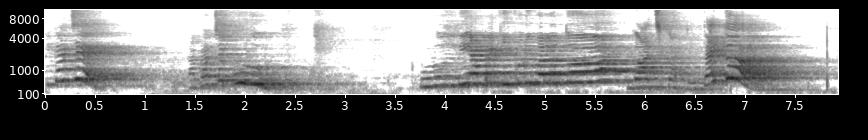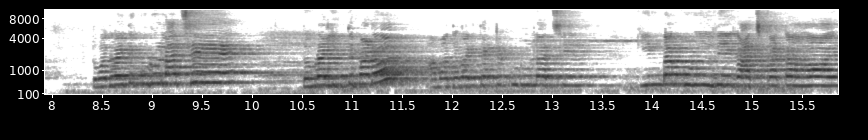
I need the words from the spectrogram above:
ঠিক আছে তারপর হচ্ছে কুড়ুল কুড়ুল দিয়ে আমরা কি করি বলো তো গাছ কাটি তাই তো তোমাদের বাড়িতে কুড়ুল আছে তোমরা লিখতে পারো আমাদের বাড়িতে একটা কুড়ুল আছে, কিংবা কুড়ুল দিয়ে গাছ কাটা হয়,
